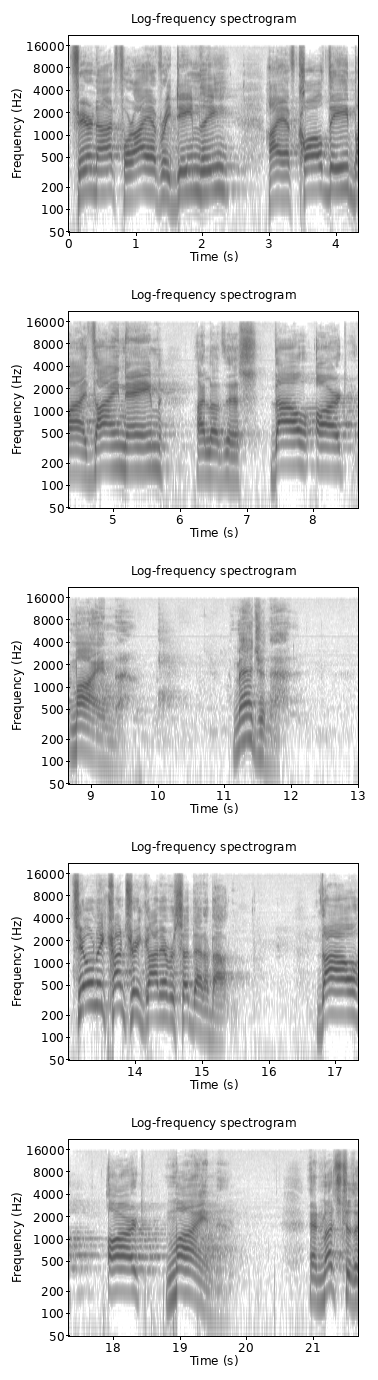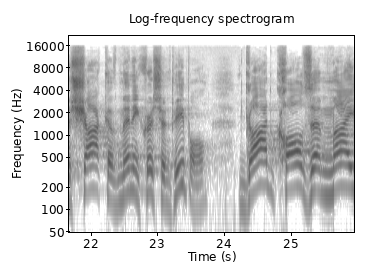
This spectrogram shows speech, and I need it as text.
Fear not, for I have redeemed thee. I have called thee by thy name. I love this. Thou art mine. Imagine that. It's the only country God ever said that about. Thou art mine. And much to the shock of many Christian people, God calls them my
